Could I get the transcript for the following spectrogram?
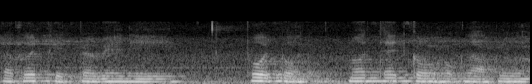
ประพฤติผิดประเวณี พูดปดมดเท็จโกหกหลอกลวง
